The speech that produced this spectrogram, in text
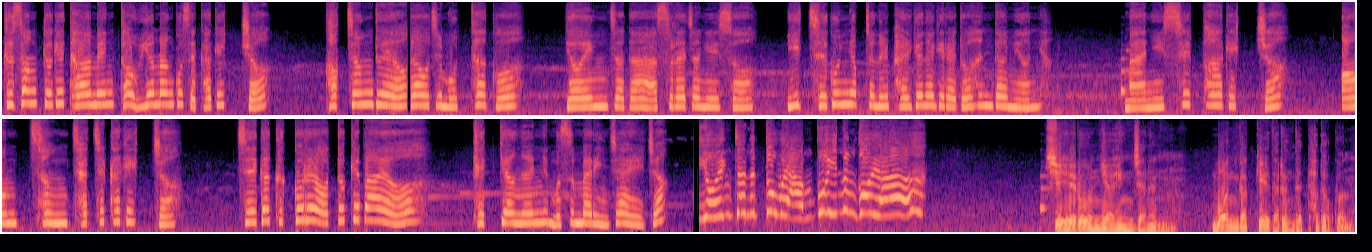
그 성격의 다음엔 더 위험한 곳에 가겠죠. 걱정되어 돌아오지 못하고 여행자가 아수라장에서 이 제군엽전을 발견하기라도 한다면 많이 슬퍼하겠죠. 엄청 자책하겠죠. 제가 그 꼴을 어떻게 봐요? 객경은 무슨 말인지 알죠? 여행자는 또 왜 안 보이는 거야? 지혜로운 여행자는 뭔가 깨달은 듯 하더군.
